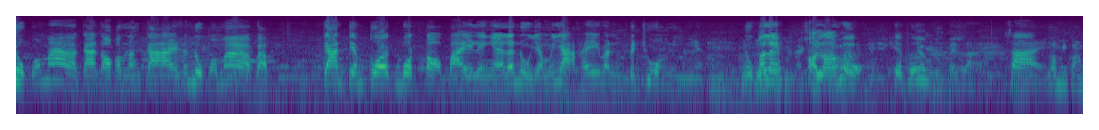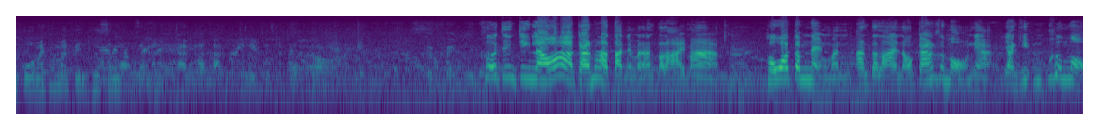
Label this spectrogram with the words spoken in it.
นุกมากๆกับการออกกำลังกาย สนุกมากๆแบบการเตรียมตัวบทต่อไปอะไรเงี้ยแล้วหนูยังไม่อยากให้มันเป็นช่วงนี้ หนูก็เลยขอร้องเถอะอย่าอเพิ่งย่าเพิ่งเป็นไรใช่ เรามีความกลัวไหมถ้ามันเป็นที่สมองแล้วมันการผ่าตัดมันจะมีผลกระทบต่อ คือจริง ๆ แล้วอะการผ่าตัดเนี่ยมันอันตรายมาก เพราะว่าตำแหน่งมันอันตรายเนาะก้านสมองเนี่ยอย่างที่คือหมอ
